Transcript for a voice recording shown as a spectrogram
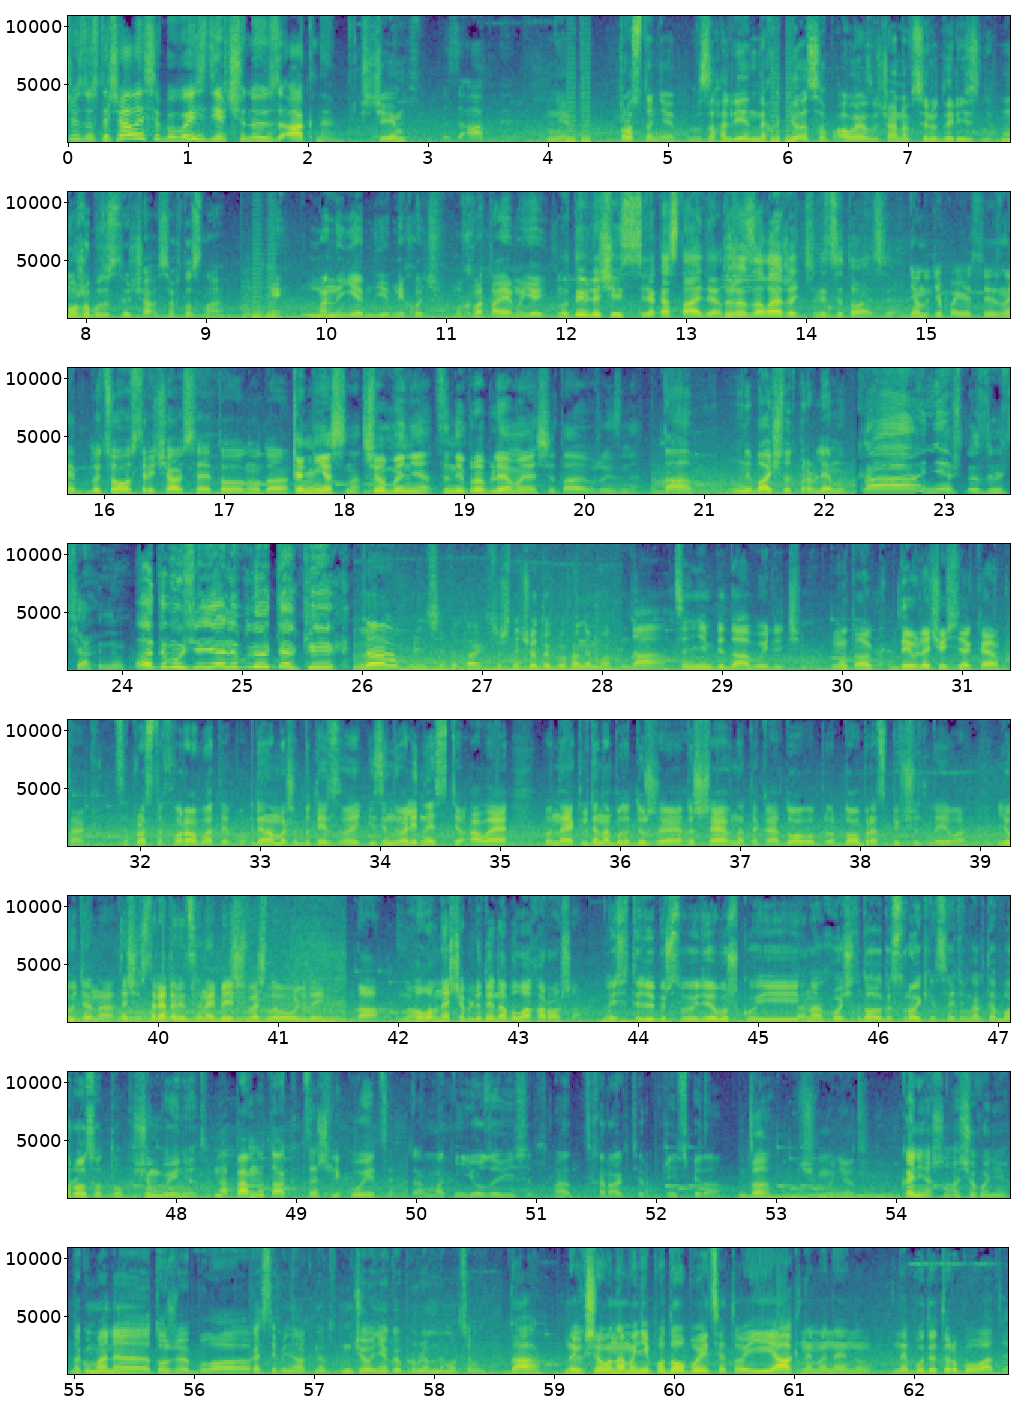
Чи зустрічалися би ви з дівчиною з акне? З чим? З акне. Ні. Просто ні. Взагалі не хотілося б, але звичайно всі люди різні. Може би зустрічався, хто знає. Ні, у мене є, ні, не хочу. Ну, хватає моєї. Ну, дивлячись, яка стадія. Дуже залежить від ситуації. Ні, ну типа, якщо я з нею до цього зустрічався, то ну да. Конечно. Чого би ні? Це не проблема, я вважаю, в житті. Да, не бачу тут проблеми. Конечно, звичайно. А тому що я люблю таких. Та, в принципі, так, це ж нічого такого нема. Да, це не біда, вилічимо. Ну так, дивлячись, яке. Так, це просто хвороба, типу. Людина може бути із- інвалідністю, але вона як людина буде дуже душевна, така добра, добра, співчутлива, людяна. Те, що всередині це найбільш важливо у людей. Да. Головне, щоб людина була хороша. Ну, якщо ти любиш свою девушку і вона хоче в долгосроки з цим як-то бороться, то чому би і ні? Напевно, так. Це ж лікується. Там от нее зависит, от характера. В принципе, да. Да, чому ні? Звісно, а чого ні? Так у мене теж була якась степень акне. Тут нічого, ніякої проблеми немає в цьому. Да. Ну якщо вона мені подобається, то її акне мене ну не буде турбувати.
